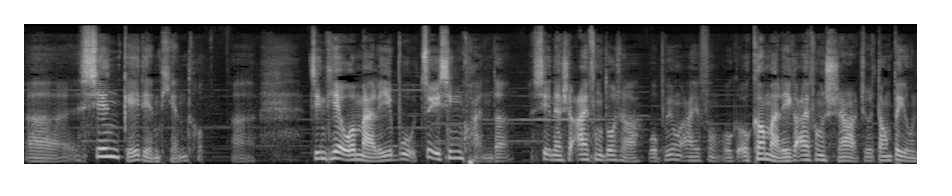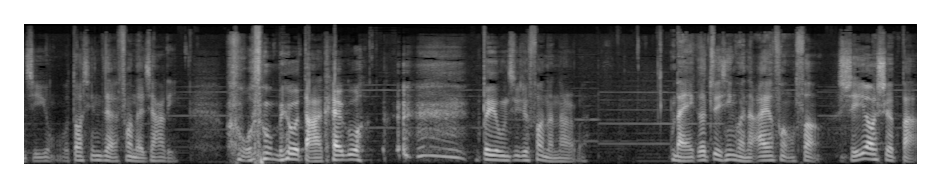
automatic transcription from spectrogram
呃，先给点甜头啊。今天我买了一部最新款的，现在是 iPhone 多少啊？我不用 iPhone，我我刚买了一个 iPhone 十二，就是当备用机用。我到现在放在家里，我都没有打开过，备用机就放在那儿吧。买一个最新款的 iPhone 放，谁要是把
